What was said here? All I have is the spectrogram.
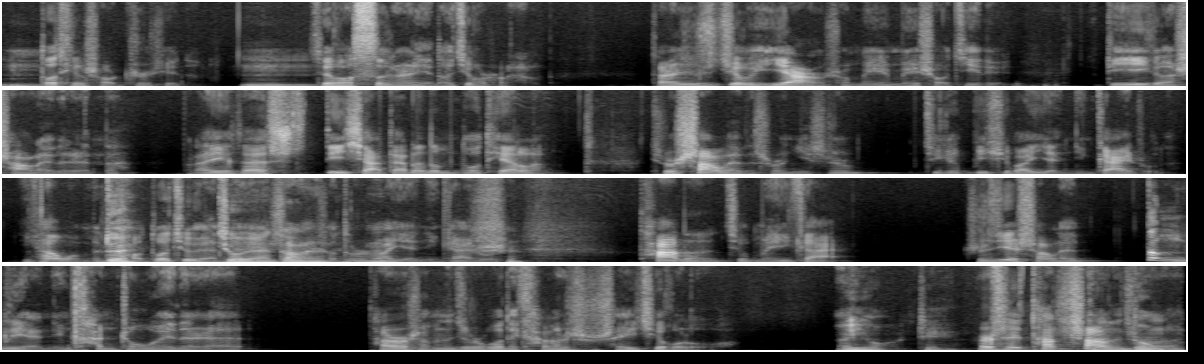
嗯都挺守秩序的，嗯最后四个人也都救出来了，但是就有一样说没没守纪律，第一个上来的人呢，本来因为在地下待了那么多天了，就是上来的时候你是这个必须把眼睛盖住的，你看我们好多救援救援上来的时候都是把嗯眼睛盖住的，他呢就没盖，直接上来瞪着眼睛看周围的人。他说什么呢？就是我得看看是谁救了我。哎呦这而且他上来的时候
